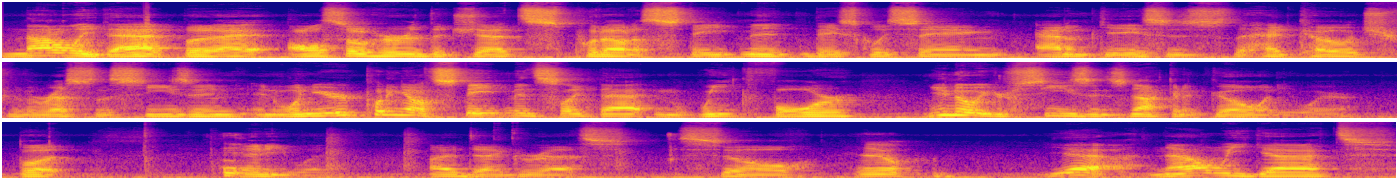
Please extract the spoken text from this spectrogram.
not only that, but I also heard the Jets put out a statement basically saying Adam Gase is the head coach for the rest of the season. And when you're putting out statements like that in week four, you know your season's not going to go anywhere. But anyway, I digress. So, yep. yeah, now we got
